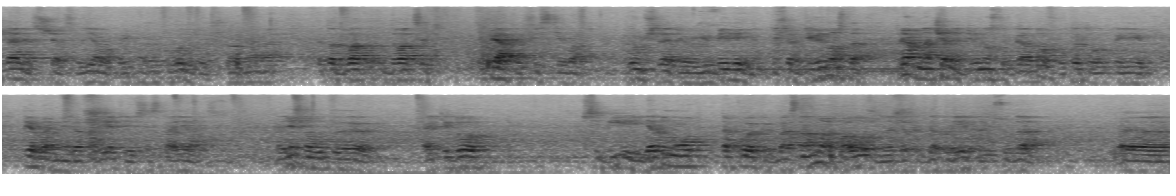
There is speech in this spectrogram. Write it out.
посчитали сейчас, я вот прихожу к выводу, что это 25-й фестиваль. Будем считать его юбилейным. Потому что в 90, прямо в начале 90-х годов вот это вот и первое мероприятие состоялось. Конечно, вот э, айкидо в Сибири, я думаю, вот такое как бы основное положено, это когда приехали сюда э,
